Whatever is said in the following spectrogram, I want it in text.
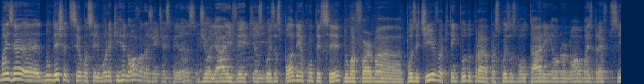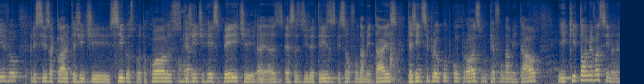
Mas é, é, não deixa de ser uma cerimônia que renova na gente a esperança de olhar e ver que as coisas podem acontecer de uma forma positiva, que tem tudo para as coisas voltarem ao normal o mais breve possível. Precisa, claro, que a gente siga os protocolos, que a Correto. gente respeite é, as- essas diretrizes que são fundamentais, que a gente se preocupe com o próximo, que é fundamental, e que tome a vacina, né?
